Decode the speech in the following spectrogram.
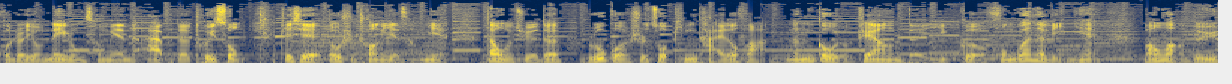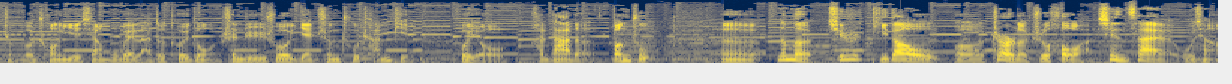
或者有内容层面的 App 的推送，这些也都是创业层面。但我觉得，如果是做平台的话，能够有这样的一个宏观的理念，往往对于整个创业项目未来的推动，甚至于说衍生出产品，会有很大的帮助。呃，那么其实提到呃这儿了之后啊，现在我想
